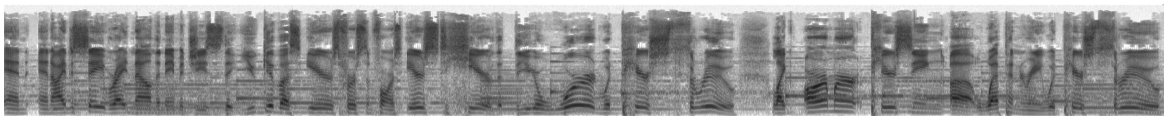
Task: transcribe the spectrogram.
and and I just say right now in the name of Jesus that you give us ears first and foremost, ears to hear that the, your word would pierce through like armor piercing uh, weaponry would pierce through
